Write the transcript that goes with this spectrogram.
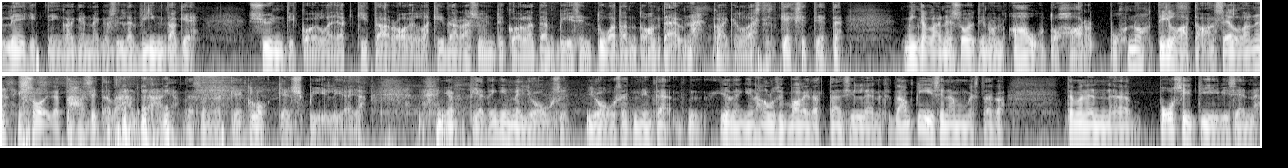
leikittiin kaiken näköisillä vintage syntikoilla ja kitaroilla, kitarasyntikoilla. Tämän biisin tuotanto on täynnä kaikenlaista. Keksittiin, että minkälainen soitin on autoharppu. No, tilataan sellainen ja soitetaan sitä vähän tähän. Ja tässä on kaikkea glockenspielia ja, ja tietenkin ne jousi, jouset. Niin tämän, jotenkin halusin valita tämän silleen, että tämä on biisinä mun mielestä aika tämmöinen positiivisen,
